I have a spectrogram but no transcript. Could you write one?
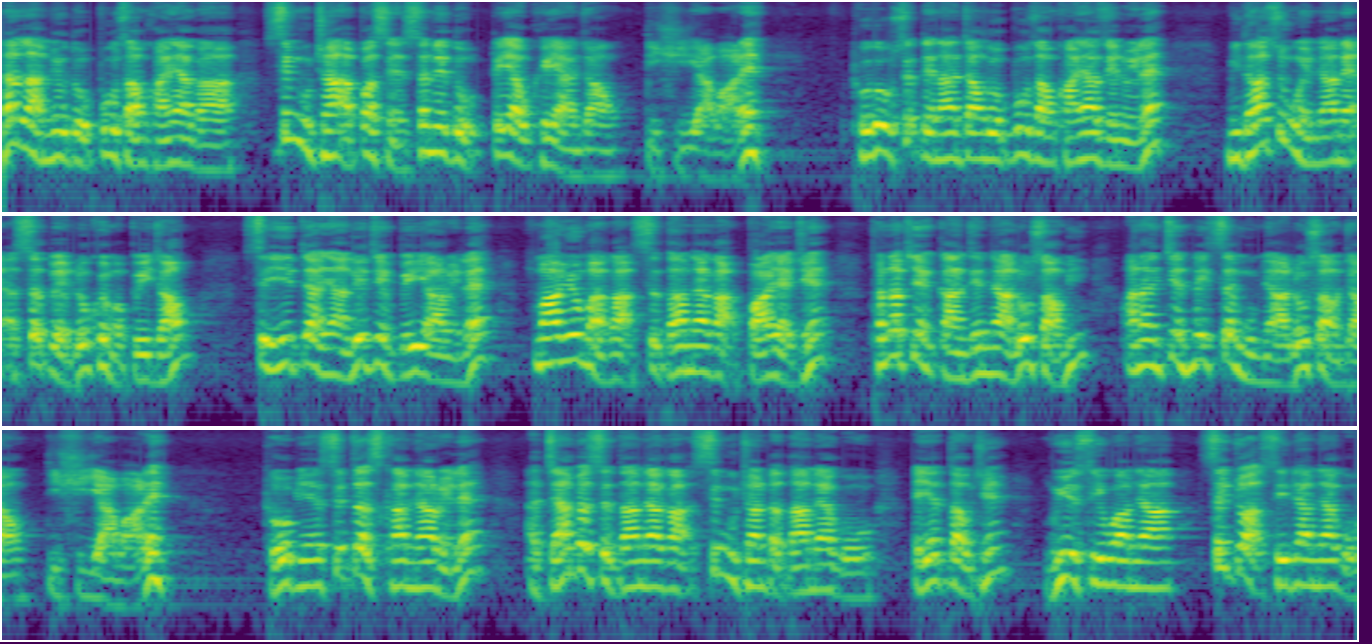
နတ်လာမြို့သို့ပို့ဆောင်ခံရကစစ်မှုထမ်းအပတ်စဉ်စနစ်သို့တက်ရောက်ခဲ့ရကြောင်းသိရှိရပါတယ်။ထို့သောစစ်တင်သားအကြောင်းသို့ပို့ဆောင်ခံရစဉ်တွင်လည်းမိသားစုဝင်များနဲ့အဆက်အသွယ်လုပ်ခွင့်မပေးကြောင်း စစ်ရေးပြရန်လေ့ကျင့်ပေးရာတွင်လည်းမှားယွင်းမှာကစစ်သားများကပါရိုက်ခြင်းဖနှက်ဖြင့်ကန်ခြင်းများလှုပ်ဆောင်ပြီးအနိုင်ကျင့်နှိပ်စက်မှုများလှုပ်ဆောင်ကြောင်းသိရှိရပါတယ်။ထို့ပြင်စစ်တပ်စခန်းများတွင်လည်းအကြမ်းဖက်စစ်သားများကစစ်မှုထမ်းတပ်သားများကိုအရက်တောက်ခြင်းမူရစေဝါများစိတ်ကြွဆေးပြားများကို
